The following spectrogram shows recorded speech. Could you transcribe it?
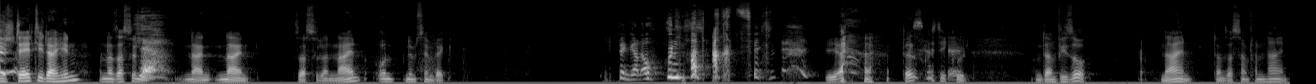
Die stellt die da hin und dann sagst du Ja. nein, nein. Sagst du dann nein und nimmst ihn weg. Ich bin gerade auf 180. Ja, das ist richtig Okay. gut. Und dann wieso? Nein. Dann sagst du einfach nein.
